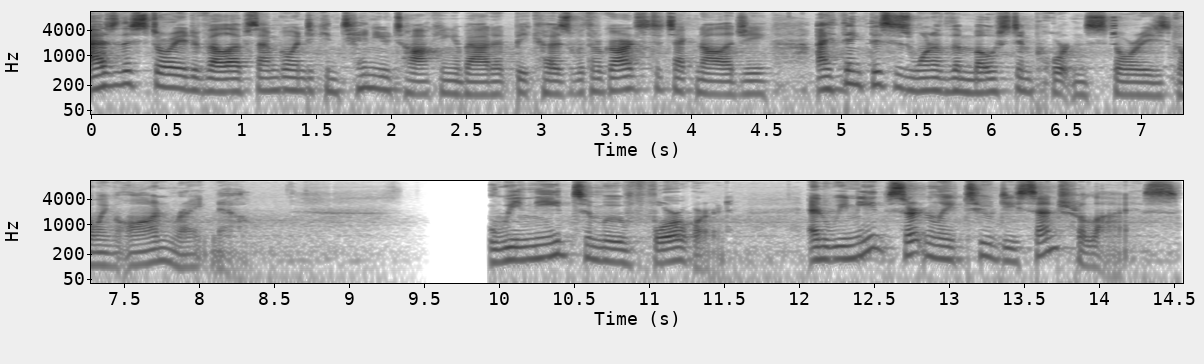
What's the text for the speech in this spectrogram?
As this story develops, I'm going to continue talking about it because with regards to technology, I think this is one of the most important stories going on right now we need to move forward and we need certainly to decentralize.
